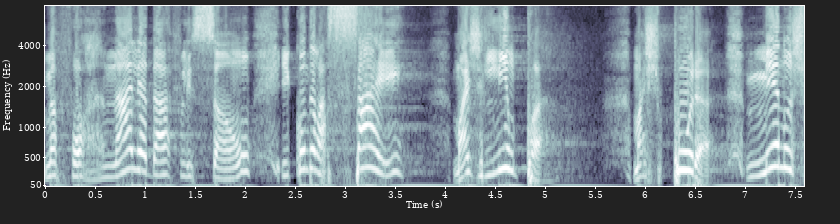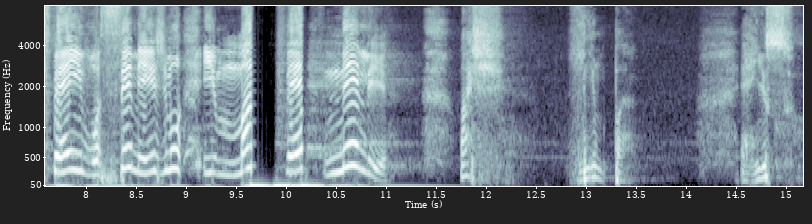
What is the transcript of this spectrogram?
na fornalha da aflição, e quando ela sai, mais limpa, mais pura, menos fé em você mesmo e mais fé nele, mais limpa. É isso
